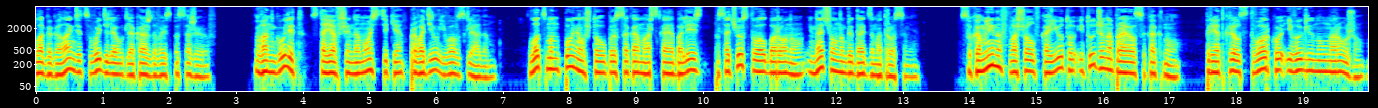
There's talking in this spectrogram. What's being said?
благо голландец выделил для каждого из пассажиров. Ван Гулит, стоявший на мостике, проводил его взглядом. Лоцман понял, что у прусака морская болезнь, посочувствовал барону и начал наблюдать за матросами. Сухомлинов вошел в каюту и тут же направился к окну. Приоткрыл створку и выглянул наружу.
